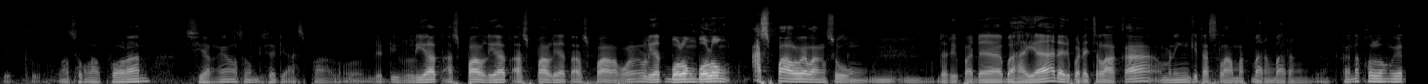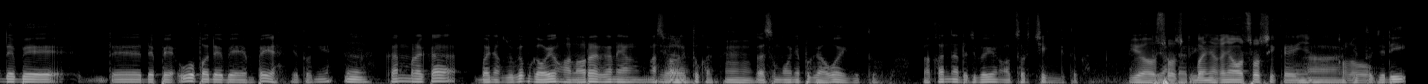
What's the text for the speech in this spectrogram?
gitu, langsung laporan siangnya langsung bisa diaspal. Oh, Jadi lihat aspal, lihat aspal, lihat aspal. Pokoknya lihat bolong-bolong aspal we langsung. Daripada bahaya, daripada celaka, mending kita selamat bareng-bareng. Karena kalau ngeliat DB D- DPU apa DBMP ya jatuhnya, Hmm. kan mereka banyak juga pegawai yang honorer kan yang aspal Iya. itu kan, Hmm. nggak semuanya pegawai gitu. Bahkan ada juga yang outsourcing gitu kan. Ya, outsource, kebanyakannya outsource sih kayaknya. Nah, kalau gitu. Jadi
